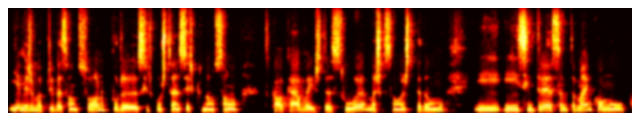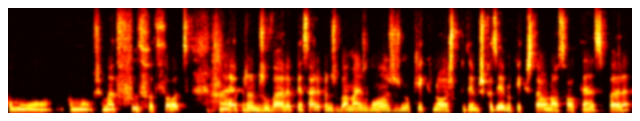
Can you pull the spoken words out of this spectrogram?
e a mesma privação de sono por uh, circunstâncias que não são de calcáveis da sua, mas que são as de cada um, e, e isso interessa-me também como, como, como chamado food for thought, é? para nos levar a pensar e para nos levar mais longe no que é que nós podemos fazer, no que é que está ao nosso alcance para,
